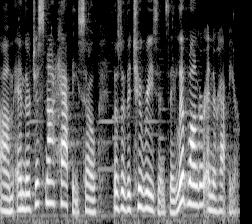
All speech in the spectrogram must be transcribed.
um, and they're just not happy. So those are the two reasons. They live longer and they're happier.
